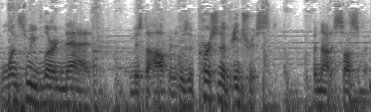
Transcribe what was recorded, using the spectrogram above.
once we've learned that, Mr. Hoffman was a person of interest, but not a suspect.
